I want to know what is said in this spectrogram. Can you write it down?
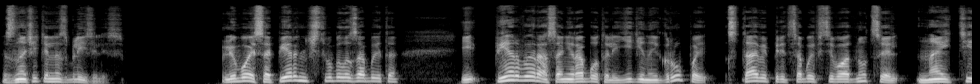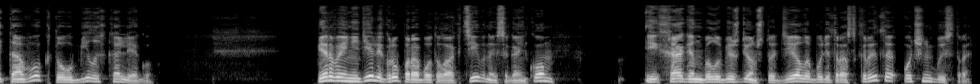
значительно сблизились. Любое соперничество было забыто, и первый раз они работали единой группой, ставя перед собой всего одну цель — найти того, кто убил их коллегу. Первые недели группа работала активно и с огоньком, и Хаген был убежден, что дело будет раскрыто очень быстро,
